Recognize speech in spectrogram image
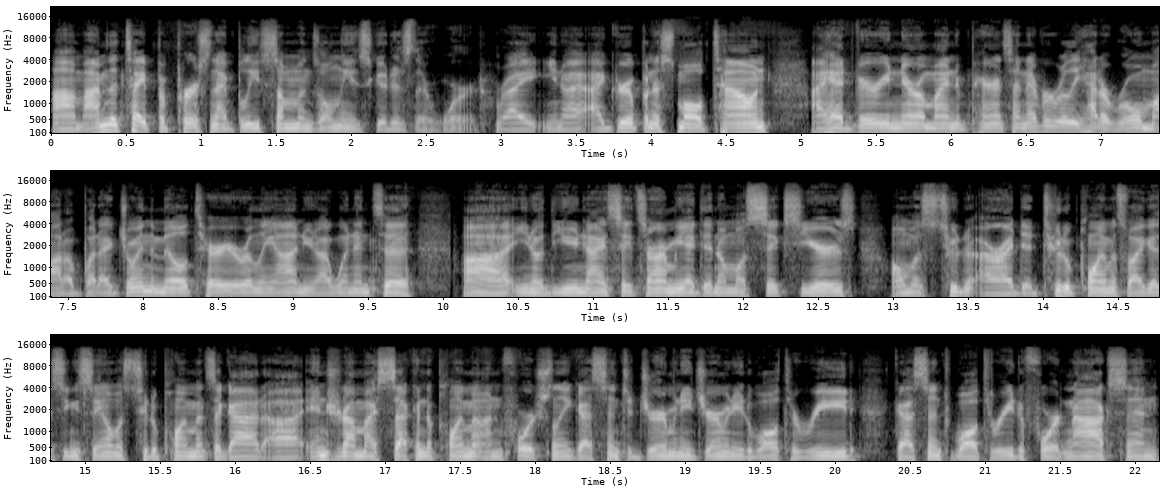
um, i'm the type of person i believe someone's only as good as their word right? You know I, I grew up in a small town. I had very narrow-minded parents. I never really had a role model but i joined the military early on. You know i went into uh, you know the united United States Army. I did almost six years, almost two, or I did two deployments. So I guess you can say almost two deployments. I got uh, injured on my second deployment. Unfortunately, got sent to Germany, Germany to Walter Reed. Got sent to Walter Reed to Fort Knox, and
